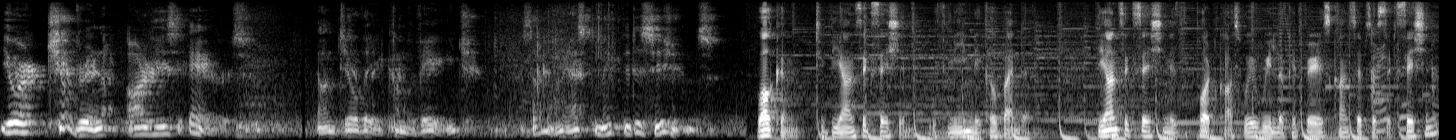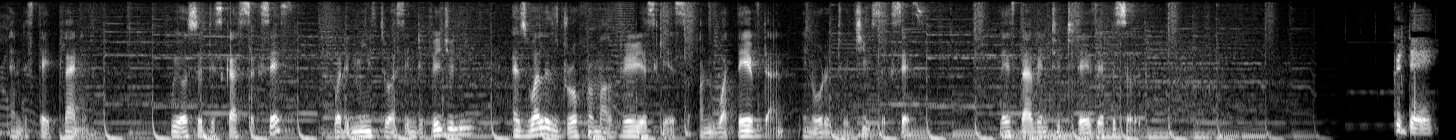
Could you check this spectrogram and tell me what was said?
Your children are his heirs. Until they come of age, someone has to make the decisions. Welcome to Beyond Succession with me, Nico Banda. Beyond Succession is the podcast where we look at various concepts of succession and estate planning. We also discuss success, what it means to us individually, as well as draw from our various guests on what they've done in order to achieve success. Let's dive into today's episode. Good day,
